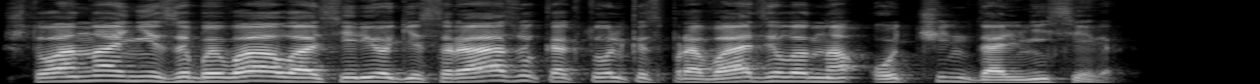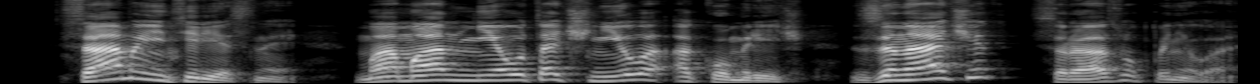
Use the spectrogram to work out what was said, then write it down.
что она не забывала о Сереге сразу, как только спровадила на очень дальний север. Самое интересное, маман не уточнила, о ком речь. Значит, сразу поняла.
